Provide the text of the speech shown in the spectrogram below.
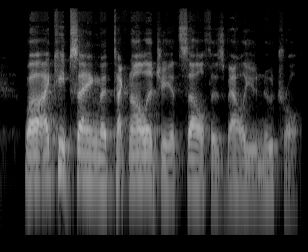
well, I keep saying that technology itself is value neutral.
